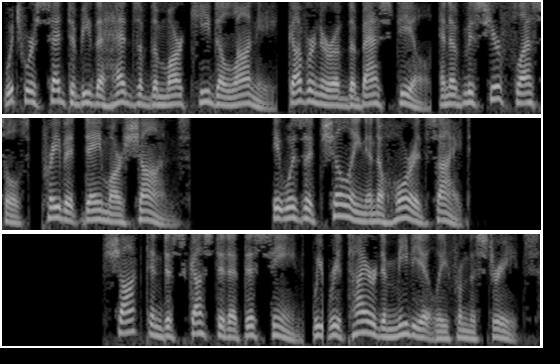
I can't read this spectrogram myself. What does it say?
which were said to be the heads of the Marquis de Launay, governor of the Bastille, and of Monsieur Flesselles, Prévôt des Marchands. It was a chilling and a horrid sight. Shocked and disgusted at this scene, we retired immediately from the streets.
